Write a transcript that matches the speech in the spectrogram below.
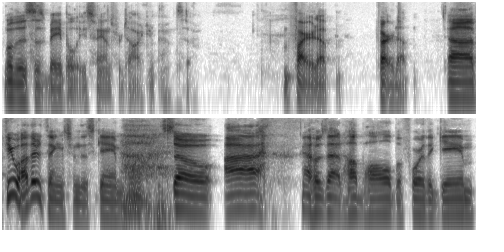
Well, this is Maple Leafs fans we're talking about, so I'm fired up. fired up. Uh, a few other things from this game. so I I was at Hub Hall before the game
